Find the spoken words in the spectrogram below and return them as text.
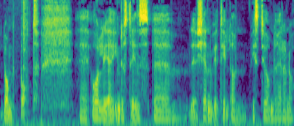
långt bort. Eh, oljeindustrins, eh, det känner vi till, de visste ju om det redan då.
